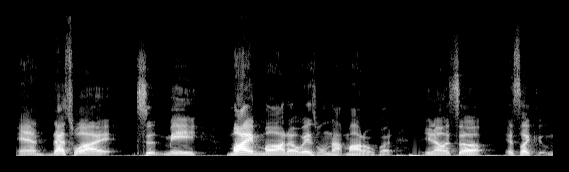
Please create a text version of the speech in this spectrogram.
and that's why to me my motto is well not motto, but you know it's uh it's like um,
